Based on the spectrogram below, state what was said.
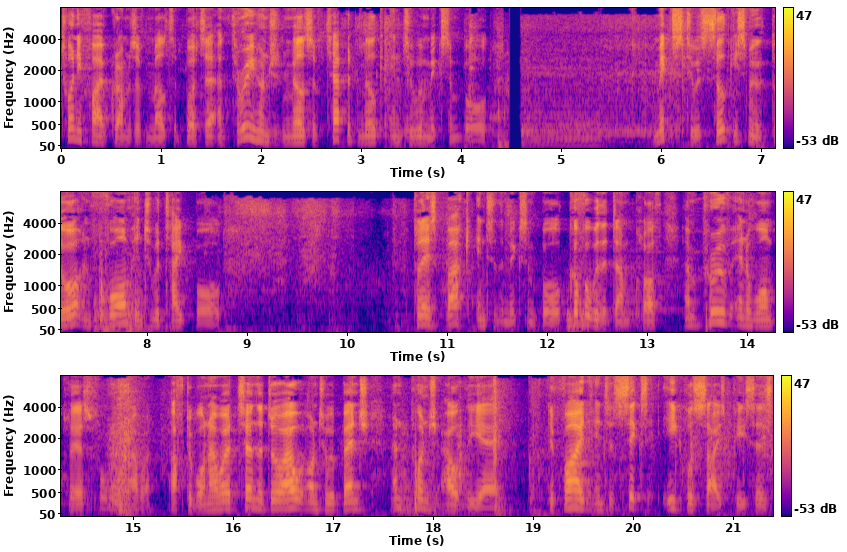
25 grams of melted butter, and 300 ml of tepid milk into a mixing bowl. Mix to a silky smooth dough and form into a tight ball. Place back into the mixing bowl, cover with a damp cloth and prove in a warm place for one hour. After one hour, turn the dough out onto a bench and punch out the air. Divide into six equal sized pieces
